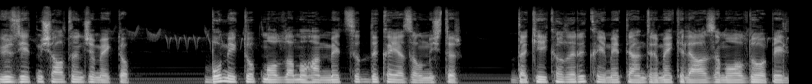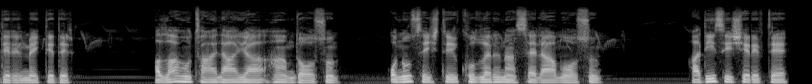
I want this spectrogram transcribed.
176. Mektup Bu mektup Molla Muhammed Sıddık'a yazılmıştır. Dakikaları kıymetlendirmek lazım olduğu bildirilmektedir. Allahu Teala'ya hamdolsun. Onun seçtiği kullarına selam olsun. Hadis-i şerifte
